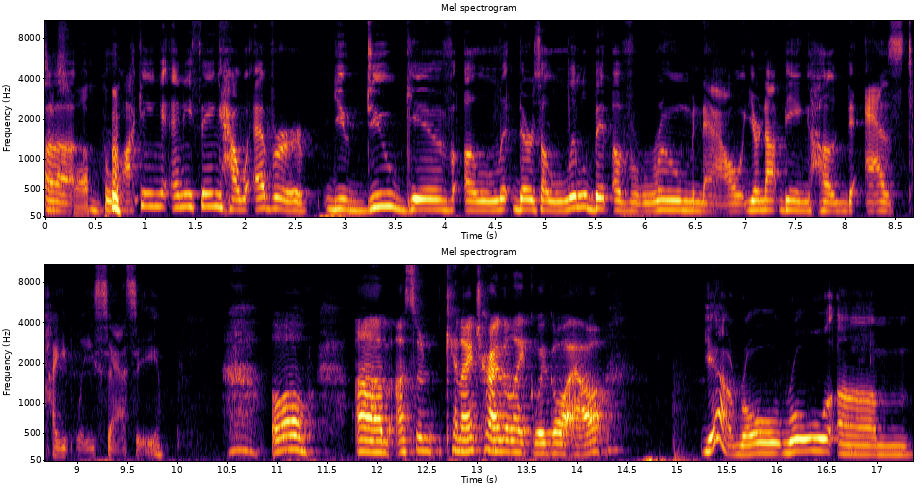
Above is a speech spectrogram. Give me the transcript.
Uh, blocking anything. However, you do give a li- there's a little bit of room now. You're not being hugged as tightly, sassy. Oh, um, uh, so can I try to like wiggle out? Yeah, roll roll um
